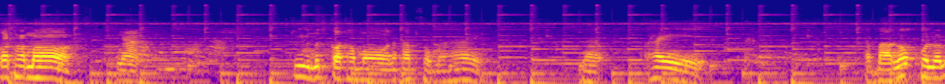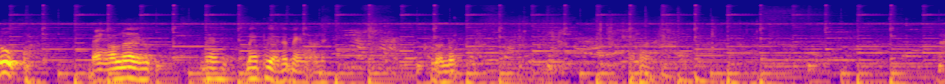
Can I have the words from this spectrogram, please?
กทมนะ พี่วีรนุชกทมนะครับ ส่งมาให้นะให้กับบาวนกคนละลูกแบ่งเอาเลยลูกแม่แม่เผื่อจะแบ่งเอาเลยคนละลูกอะอะ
